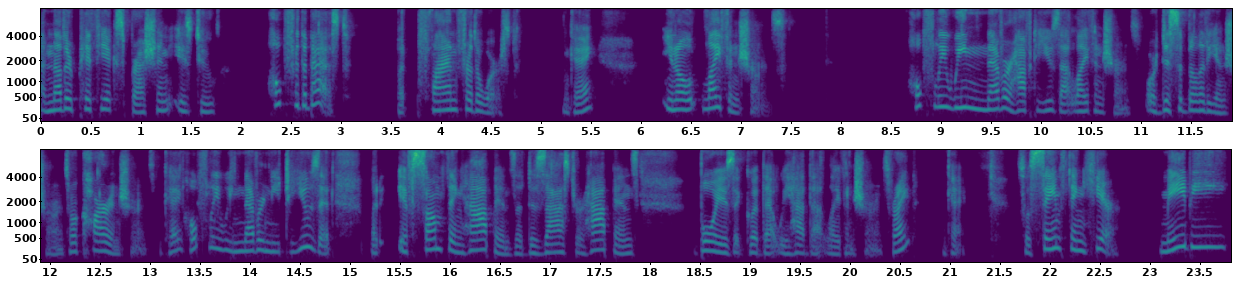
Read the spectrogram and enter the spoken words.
Another pithy expression is to hope for the best, but plan for the worst, okay? You know, life insurance. Hopefully we never have to use that life insurance or disability insurance or car insurance, okay? Hopefully we never need to use it. But if something happens, a disaster happens, boy, is it good that we had that life insurance, right? Okay, so same thing here. Maybe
